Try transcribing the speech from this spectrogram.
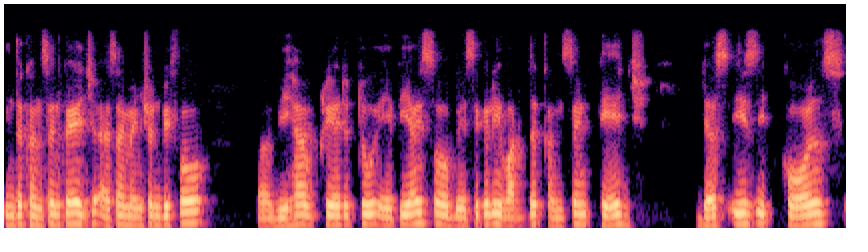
in the consent page, as I mentioned before, uh, we have created two APIs. So basically what the consent page does is it calls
